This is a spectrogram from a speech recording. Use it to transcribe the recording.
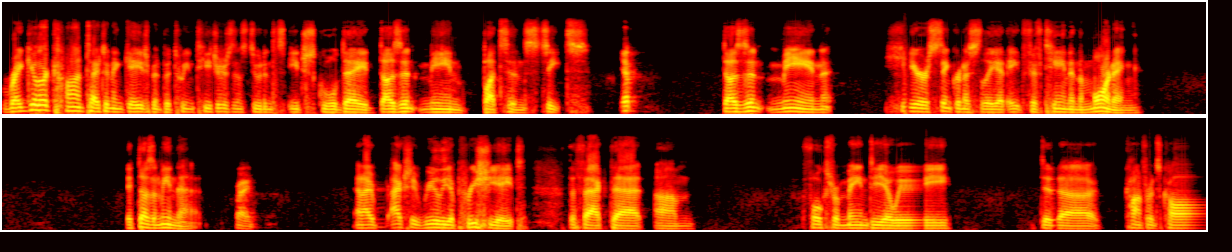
regular contact and engagement between teachers and students each school day doesn't mean butts in seats. Yep. Doesn't mean here synchronously at 8.15 in the morning it doesn't mean that Right. and i actually really appreciate the fact that um, folks from maine doe did a conference call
